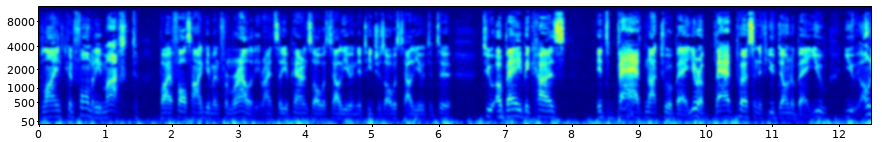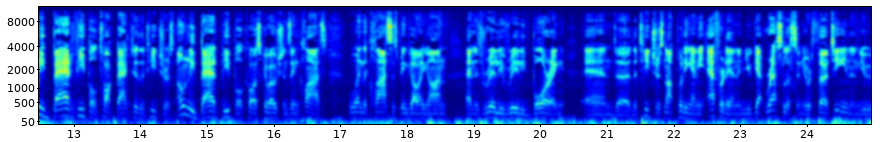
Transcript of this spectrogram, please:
blind conformity masked by a false argument for morality, right? So your parents always tell you and your teachers always tell you to, to, to obey because it's bad not to obey. You're a bad person if you don't obey. You, you, only bad people talk back to the teachers. Only bad people cause commotions in class when the class has been going on and is really, really boring and uh, the teacher's not putting any effort in and you get restless and you're 13 and you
